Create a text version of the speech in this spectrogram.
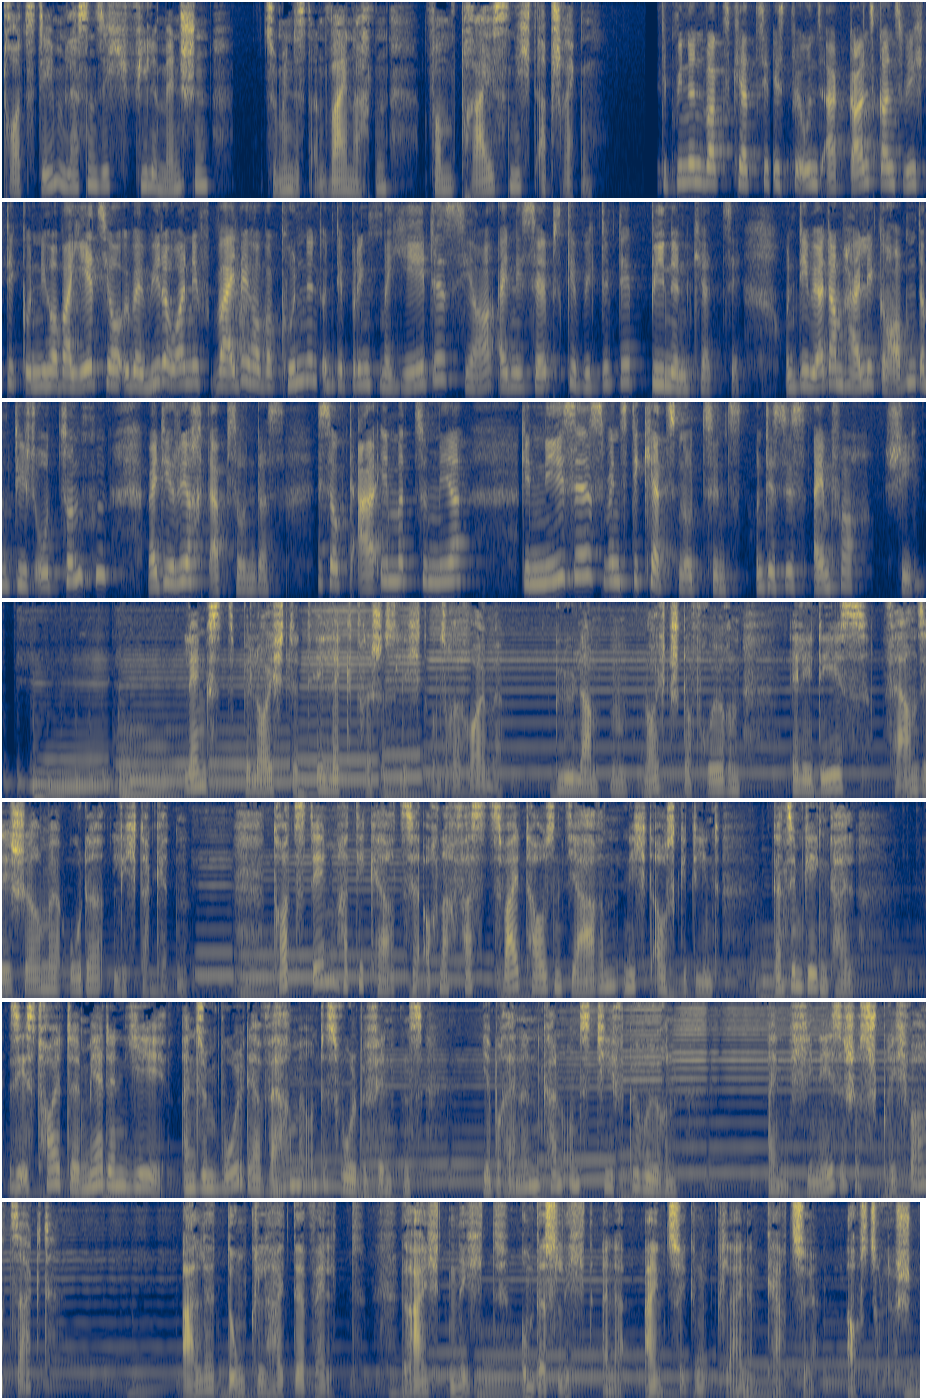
Trotzdem lassen sich viele Menschen, zumindest an Weihnachten, vom Preis nicht abschrecken. Die Bienenwachskerze ist für uns auch ganz, ganz wichtig und ich habe auch jedes Jahr über wieder eine, weil ich habe eine Kundin und die bringt mir jedes Jahr eine selbstgewickelte Bienenkerze. Und die wird am Heiligen Abend am Tisch anzünden, weil die riecht auch besonders. Sie sagt auch immer zu mir, genieße es, wenn es die Kerzen anzündest. Und das ist einfach schön. Längst beleuchtet elektrisches Licht unsere Räume. Glühlampen, Leuchtstoffröhren, LEDs, Fernsehschirme oder Lichterketten. Trotzdem hat die Kerze auch nach fast 2000 Jahren nicht ausgedient. Ganz im Gegenteil. Sie ist heute mehr denn je ein Symbol der Wärme und des Wohlbefindens. Ihr Brennen kann uns tief berühren. Ein chinesisches Sprichwort sagt, Alle Dunkelheit der Welt reicht nicht, um das Licht einer einzigen kleinen Kerze auszulöschen.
